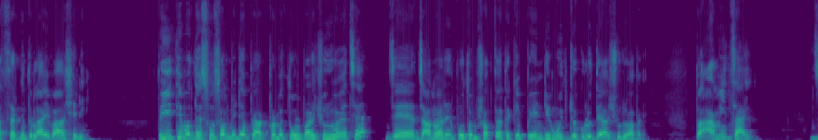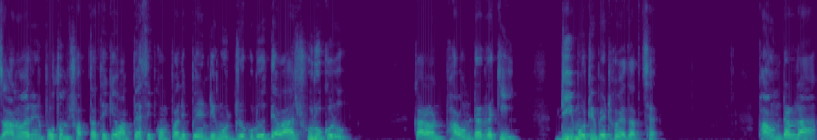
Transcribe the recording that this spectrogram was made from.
এস স্যার কিন্তু লাইভে আসেনি। তো ইতিমধ্যে সোশ্যাল মিডিয়া প্ল্যাটফর্মে তোলপাড় শুরু হয়েছে। যে জানুয়ারির প্রথম সপ্তাহ থেকে পেন্ডিং উইথড্রগুলো দেওয়া শুরু হবে। তো আমি চাই জানুয়ারির প্রথম সপ্তাহ থেকে অনপ্যাসিভ কোম্পানি পেন্ডিং উইথড্রগুলো দেওয়া শুরু করুক। কারণ ফাউন্ডাররা কি? ডিমোটিভেট হয়ে যাচ্ছে। ফাউন্ডাররা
